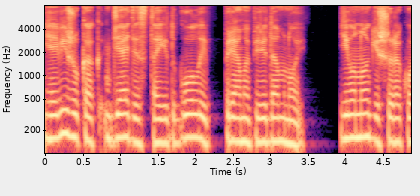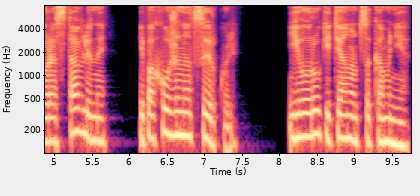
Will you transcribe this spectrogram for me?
Я вижу, как дядя стоит голый прямо передо мной. Его ноги широко расставлены и похожи на циркуль. Его руки тянутся ко мне,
